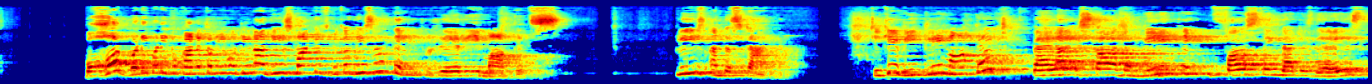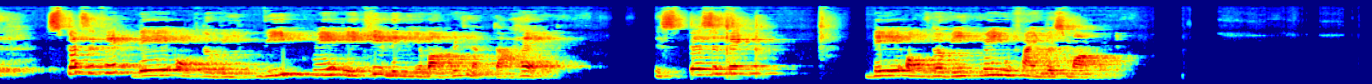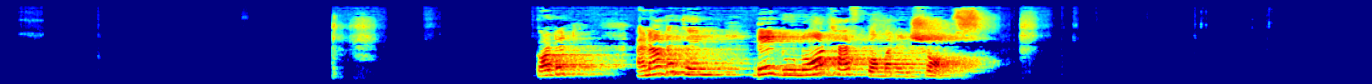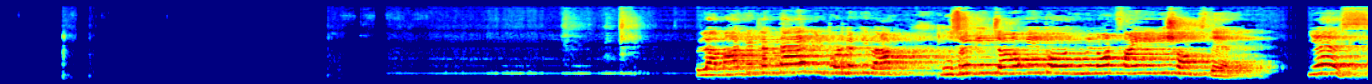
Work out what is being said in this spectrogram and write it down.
बहुत बड़ी बड़ी दुकानें तो नहीं होती ना these markets because these are temporary markets please understand ठीक है वीकली मार्केट पहला इसका the main thing first thing that is there is specific day of the week week में एक ही दिन ये मार्केट लगता है. Specific day of the week may you find this market. Got it? Another thing, they do not have permanent shops. Market लगता है फिर थोड़ी देर के बाद दूसरे दिन जाओगे तो you will not find any shops there yes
